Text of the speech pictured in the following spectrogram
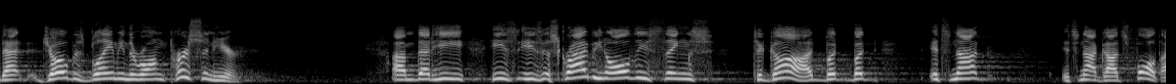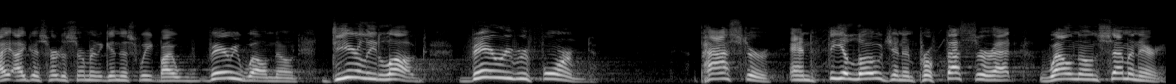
that Job is blaming the wrong person here. Um, that he, he's, he's ascribing all these things to God, but, but it's, not, it's not God's fault. I, I just heard a sermon again this week by a very well known, dearly loved, very reformed pastor and theologian and professor at well known seminary.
